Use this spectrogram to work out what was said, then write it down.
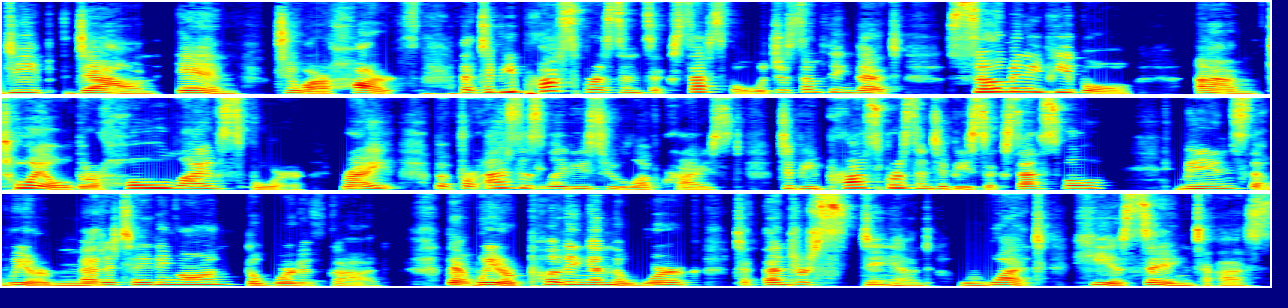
deep down in to our hearts. That to be prosperous and successful, which is something that so many people um, toil their whole lives for right? But for us as ladies who love Christ, to be prosperous and to be successful means that we are meditating on the Word of God that we are putting in the work to understand what he is saying to us,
